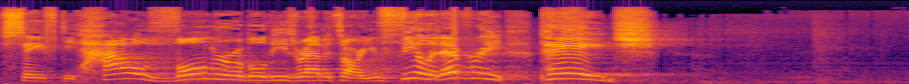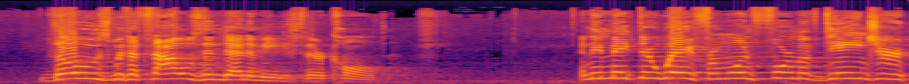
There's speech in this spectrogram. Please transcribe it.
safety. How vulnerable these rabbits are. You feel it every page. Those with a thousand enemies, they're called. And they make their way from one form of danger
